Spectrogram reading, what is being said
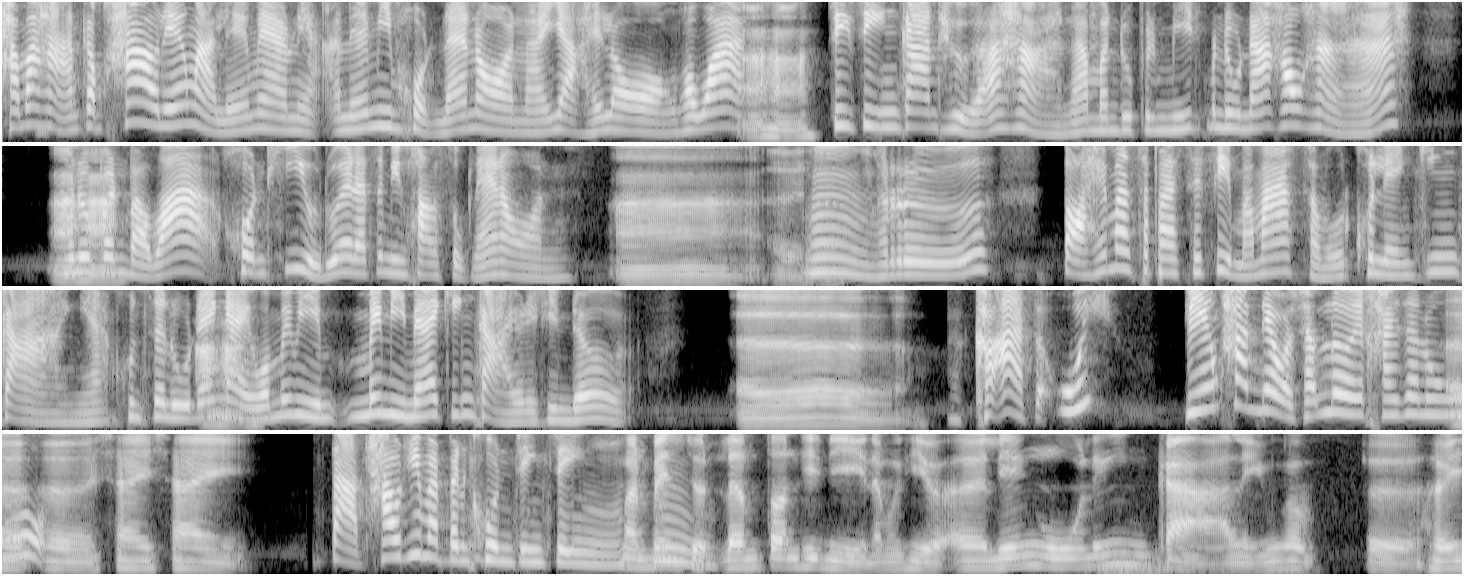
ทำอาหารกับข้าวเลี้ยงหมาเลี้ยงแมวเนี่ยอันนี้มีผลแน่นอนนะ อยากให้ลอง เพราะว่าอ่าฮะจริง ๆ การถืออาหารนะมันดูเป็นมิตรมันดูน่าเข้าหาอ่าฮะมันดูเป็นแบบว่าคนที่อยู่ด้วยแล้วจะมีความสุขแน่นอน อ่าเอออืเนอะมหรือ ต่อให้มันสเปซิฟิกมากๆ สมมติคุณเลี้ยงกิ้งก่าอย่างเงี้ยคุณจะรู้ได้ไงอ่าฮะว่าไม่มีไม่มีแม่กิ้งก่าอยู่ใน tinder เออเขาอาจจะอุ้ยเลี้ยงพันธุ์เดียวกับฉันเลยใครจะรู้เออเออใช่ใช่แต่เท่าที่มันเป็นคุณจริง ๆ มันเป็นอืจุดเริ่มต้นที่ดีนะบางทีแบบเออเลี้ยงงูเลี้ยงกาอะไรอย่างงี้ก็เออเฮ้ย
